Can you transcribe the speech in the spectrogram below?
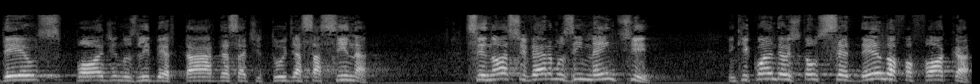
Deus pode nos libertar dessa atitude assassina. Se nós tivermos em mente em que quando eu estou cedendo à fofoca,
